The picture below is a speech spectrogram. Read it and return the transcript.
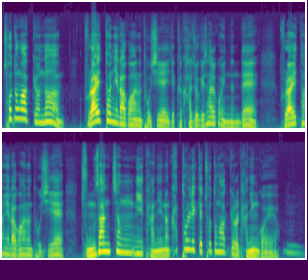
초등학교는 브라이턴이라고 하는 도시에 이제 그 가족이 살고 있는데 브라이턴이라고 하는 도시에 중산층이 다니는 카톨릭계 초등학교를 다닌 거예요. 음.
